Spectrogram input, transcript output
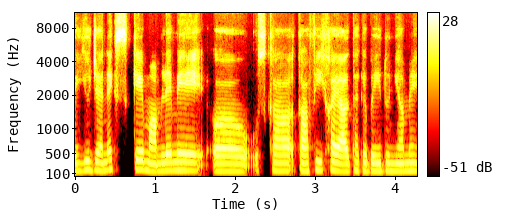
یوجینکس کے معاملے میں اس کا کافی خیال تھا کہ بھئی دنیا میں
